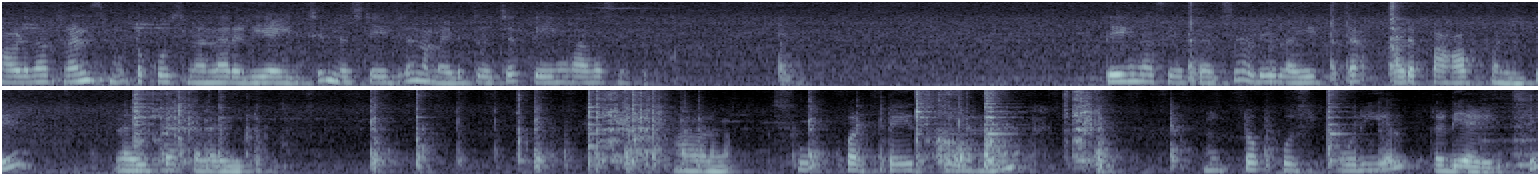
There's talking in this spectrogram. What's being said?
அவ்வளோதான் ஃப்ரெண்ட்ஸ் முட்டைக்கோஸ் நல்லா ரெடி ஆகிடுச்சு இந்த ஸ்டேஜில் நம்ம எடுத்து வச்ச தேங்காவை சேர்த்துக்கலாம். தேங்காய் சேர்த்தாச்சு அப்படியே லைட்டாக அடுப்பை ஆஃப் பண்ணிவிட்டு லைட்டாக கிளறி அவ்வளோதான் சூப்பர் டேஸ்டியான முட்டைக்கோஸ் பொரியல் ரெடி ஆகிடுச்சு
